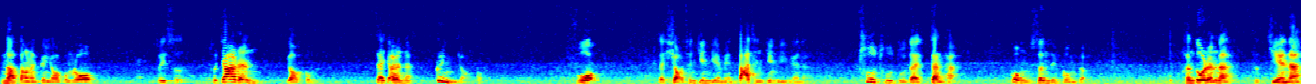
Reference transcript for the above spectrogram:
那当然更要供喽。所以是出家人要供，在家人呢更要供。佛在小乘经里面、大乘经里面呢。处处都在赞叹共生的功德，很多人呢是捡呢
